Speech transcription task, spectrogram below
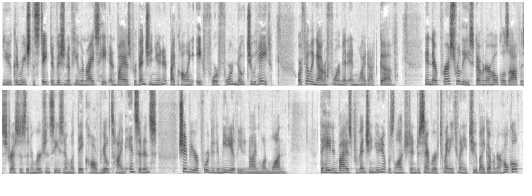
you can reach the State Division of Human Rights Hate and Bias Prevention Unit by calling 844 No to Hate or filling out a form at ny.gov. In their press release, Governor Hochul's office stresses that emergencies and what they call real time incidents should be reported immediately to 911. The Hate and Bias Prevention Unit was launched in December of 2022 by Governor Hochul.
